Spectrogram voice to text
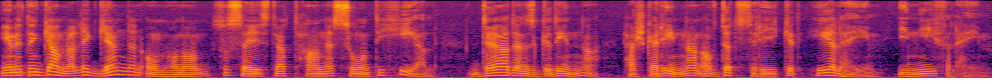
Enligt den gamla legenden om honom så sägs det att han är son till Hel, dödens gudinna, härskarinnan av dödsriket Helheim i Nifelheim.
